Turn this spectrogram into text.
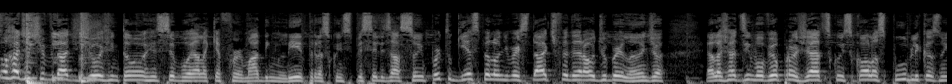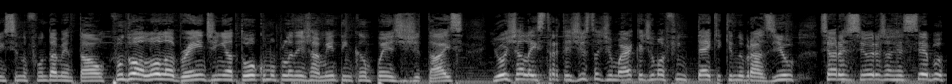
No Radioatividade de hoje, então, eu recebo ela que é formada em letras com especialização em português pela Universidade Federal de Uberlândia. Ela já desenvolveu projetos com escolas públicas no ensino fundamental, fundou a Lola Branding e atuou como planejamento em campanhas digitais. E hoje ela é estrategista de marca de uma fintech aqui no Brasil. Senhoras e senhores, eu recebo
